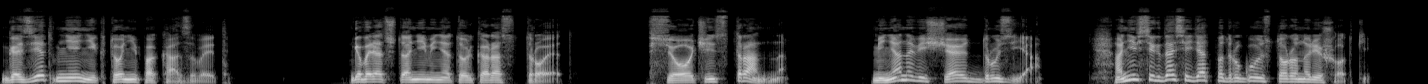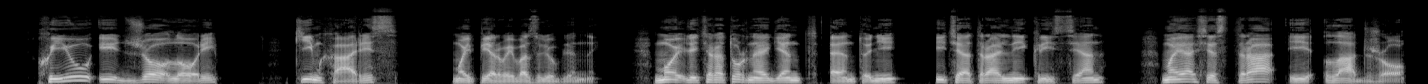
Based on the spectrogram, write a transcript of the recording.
Газет мне никто не показывает. Говорят, что они меня только расстроят. Все очень странно. Меня навещают друзья. Они всегда сидят по другую сторону решетки. Хью и Джо Лори, Ким Харрис, мой первый возлюбленный, мой литературный агент Энтони и театральный Кристиан, моя сестра и Ладжо.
